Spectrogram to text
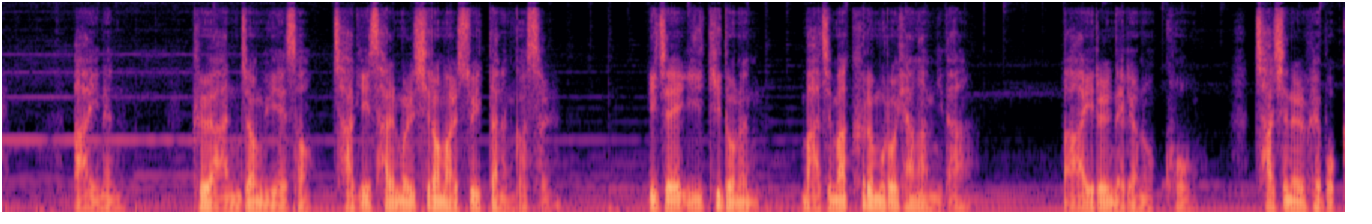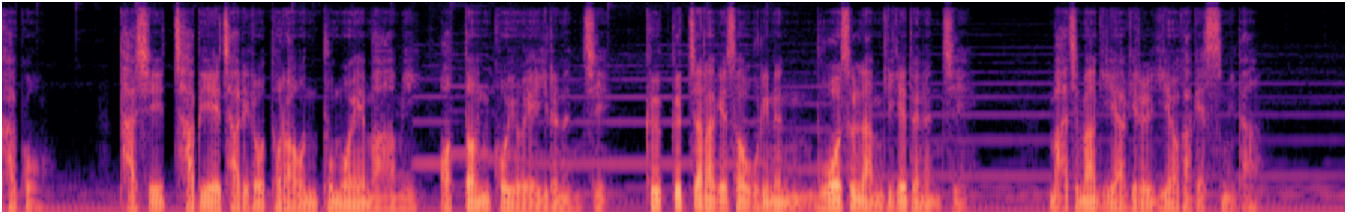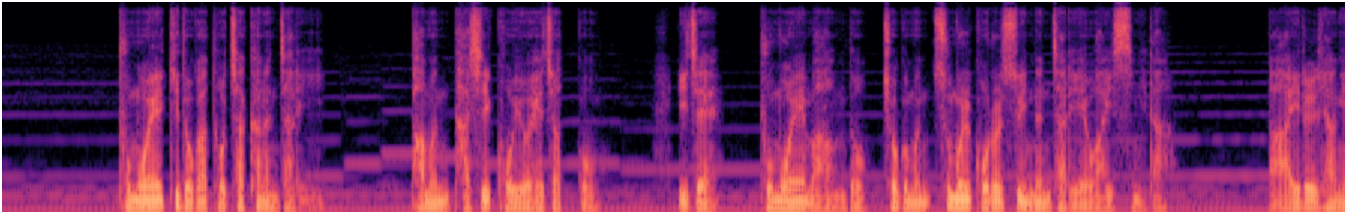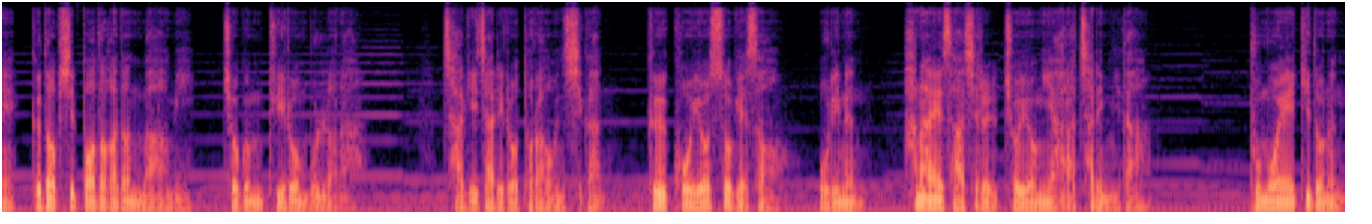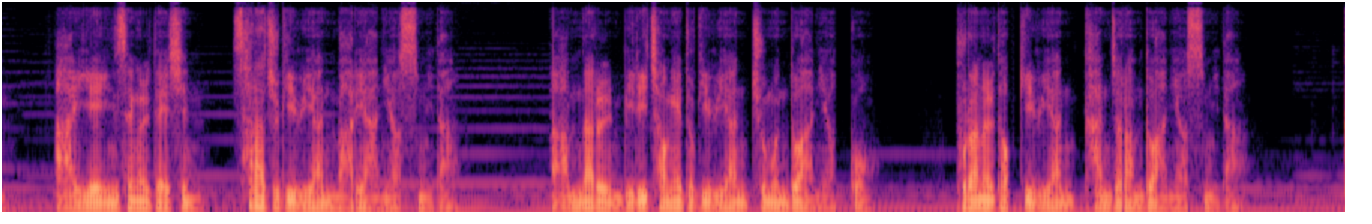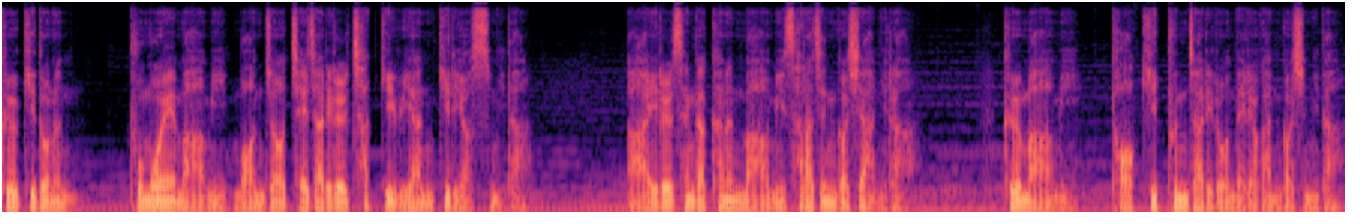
아이는 그 안정 위에서 자기 삶을 실험할 수 있다는 것을 이제 이 기도는 마지막 흐름으로 향합니다. 아이를 내려놓고 자신을 회복하고 다시 자비의 자리로 돌아온 부모의 마음이 어떤 고요에 이르는지 그 끝자락에서 우리는 무엇을 남기게 되는지 마지막 이야기를 이어가겠습니다. 부모의 기도가 도착하는 자리. 밤은 다시 고요해졌고 이제 부모의 마음도 조금은 숨을 고를 수 있는 자리에 와 있습니다. 아이를 향해 끝없이 뻗어가던 마음이 조금 뒤로 물러나 자기 자리로 돌아온 시간, 그 고요 속에서 우리는 하나의 사실을 조용히 알아차립니다. 부모의 기도는 아이의 인생을 대신 살아주기 위한 말이 아니었습니다. 앞날을 미리 정해두기 위한 주문도 아니었고, 불안을 덮기 위한 간절함도 아니었습니다. 그 기도는 부모의 마음이 먼저 제자리를 찾기 위한 길이었습니다. 아이를 생각하는 마음이 사라진 것이 아니라 그 마음이 더 깊은 자리로 내려간 것입니다.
